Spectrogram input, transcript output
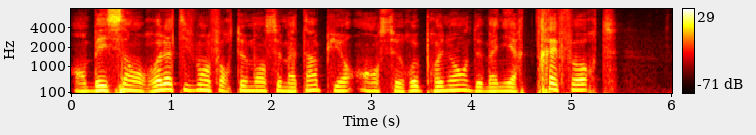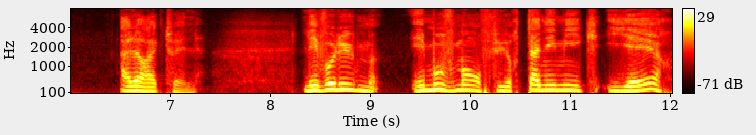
en baissant relativement fortement ce matin puis en se reprenant de manière très forte à l'heure actuelle. Les volumes et mouvements furent anémiques hier,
